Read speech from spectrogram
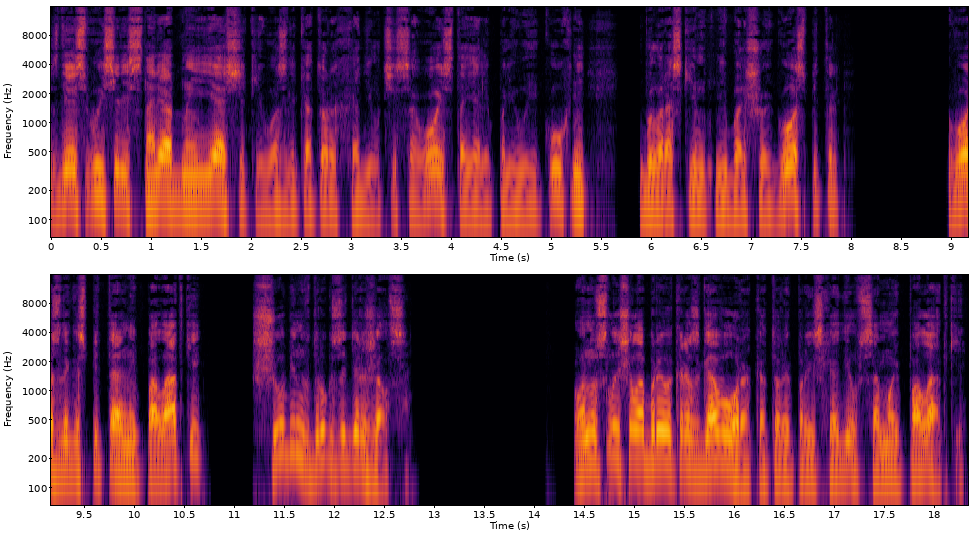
Здесь высились снарядные ящики, возле которых ходил часовой, стояли полевые кухни, был раскинут небольшой госпиталь. Возле госпитальной палатки Шубин вдруг задержался. Он услышал обрывок разговора, который происходил в самой палатке.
